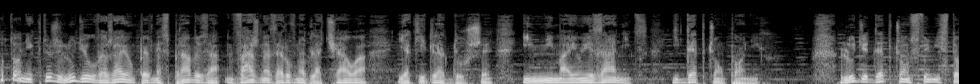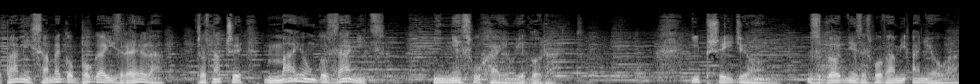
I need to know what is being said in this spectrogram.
Oto niektórzy ludzie uważają pewne sprawy za ważne zarówno dla ciała, jak i dla duszy. Inni mają je za nic i depczą po nich. Ludzie depczą swymi stopami samego Boga Izraela, to znaczy mają go za nic i nie słuchają jego rad. I przyjdzie on, zgodnie ze słowami anioła,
